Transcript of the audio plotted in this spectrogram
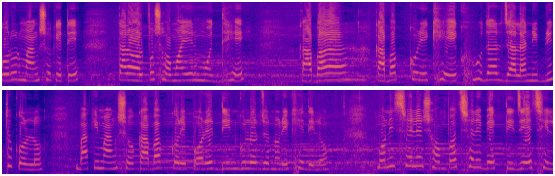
গরুর মাংস কেটে তারা অল্প সময়ের মধ্যে কাবা কাবাব করে খেয়ে ক্ষুধার জ্বালা নিবৃত করল। বাকি মাংস কাবাব করে পরের দিনগুলোর জন্য রেখে দিল। বন সম্পদশালী ব্যক্তি যে ছিল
